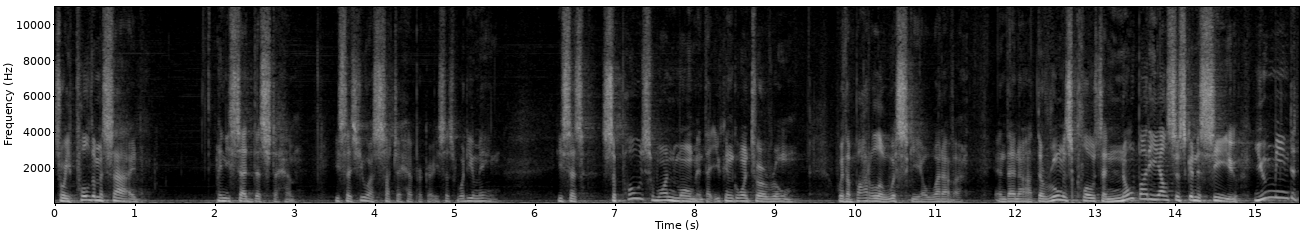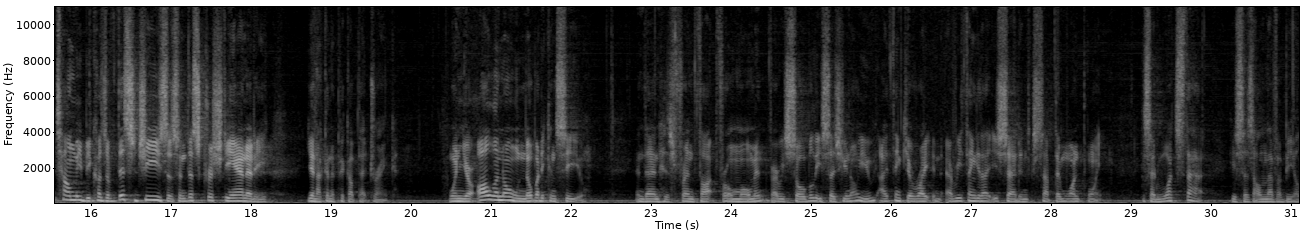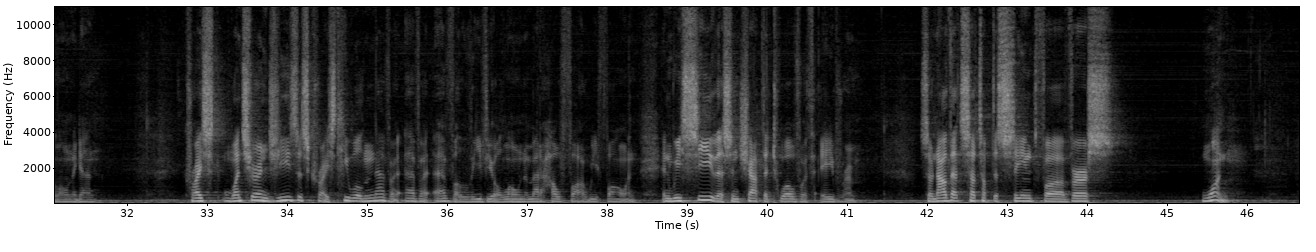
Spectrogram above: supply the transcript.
So he pulled him aside and he said this to him. He says, You are such a hypocrite. He says, What do you mean? He says, Suppose one moment that you can go into a room with a bottle of whiskey or whatever, and then uh, the room is closed and nobody else is going to see you. You mean to tell me because of this Jesus and this Christianity, you're not going to pick up that drink? When you're all alone, nobody can see you. And then his friend thought for a moment, very soberly. He says, You know, you, I think you're right in everything that you said, except in one point. He said, What's that? He says, I'll never be alone again. Christ, once you're in Jesus Christ, He will never, ever, ever leave you alone, no matter how far we've fallen. And we see this in chapter 12 with Abram. So now that sets up the scene for verse 1.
